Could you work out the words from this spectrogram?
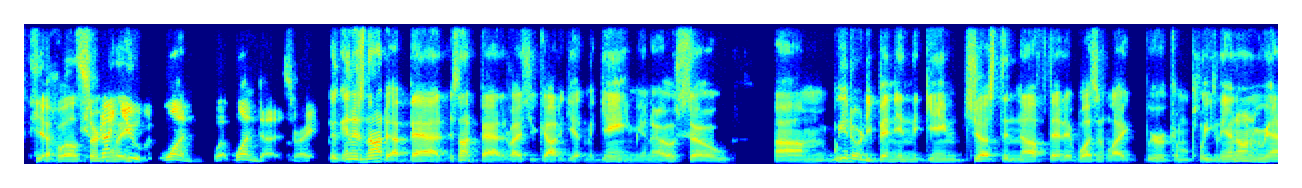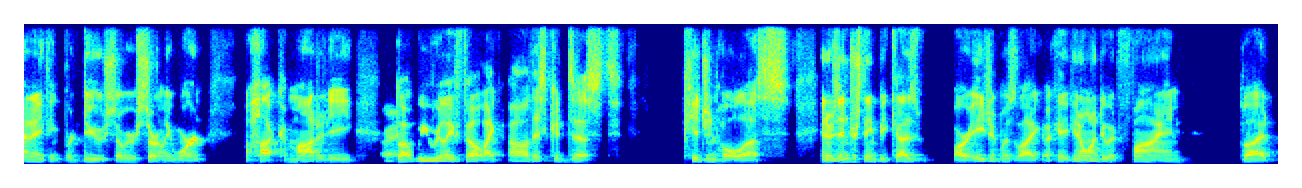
yeah, well, it's certainly not you, but one, what one does, right? And it's not a bad, it's not bad advice. You got to get in the game, you know. So um, we had already been in the game just enough that it wasn't like we were completely unknown. We had anything produced, so we certainly weren't a hot commodity. Right. But we really felt like, oh, this could just pigeonhole us. And it was interesting because our agent was like, okay, if you don't want to do it, fine. But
